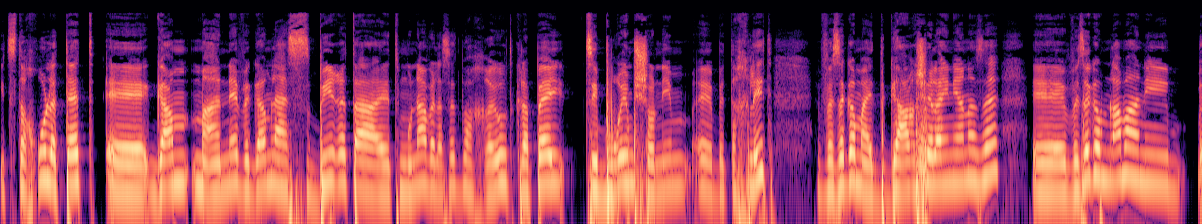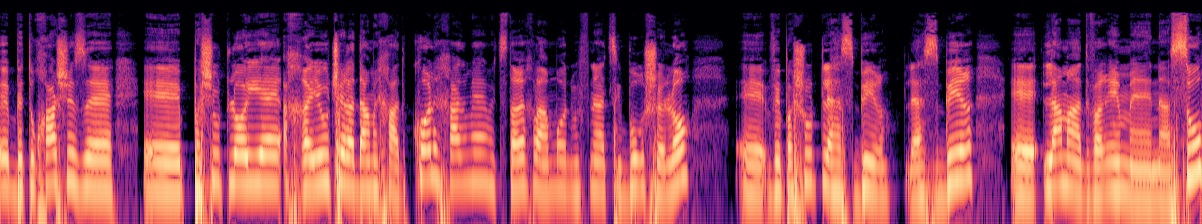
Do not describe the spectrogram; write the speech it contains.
יצטרכו לתת אה, גם מענה וגם להסביר את התמונה ולשאת באחריות כלפי ציבורים שונים אה, בתכלית, וזה גם האתגר של העניין הזה, אה, וזה גם למה אני אה, בטוחה שזה אה, פשוט לא יהיה אחריות של אדם אחד. כל אחד מהם יצטרך לעמוד בפני הציבור שלו. אה, ופשוט להסביר, להסביר אה, למה הדברים אה, נעשו,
